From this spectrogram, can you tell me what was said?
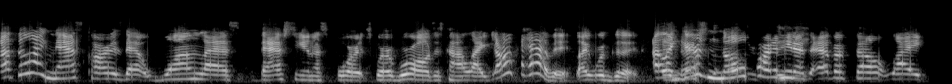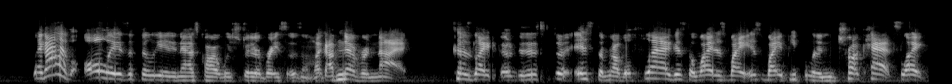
I feel like NASCAR is that one last bastion of sports where we're all just kind of like, y'all can have it, like we're good. I like. There's the no part of me that's ever felt like, like I have always affiliated NASCAR with straight up racism. Like I've never not, because like uh, it's the, it's the rebel flag, it's the whitest white, it's white people in truck hats. Like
